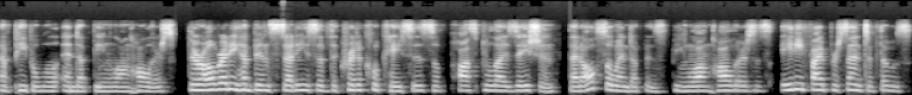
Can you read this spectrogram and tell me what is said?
of people will end up being long haulers. There already have been studies of the critical cases of hospitalization that also end up as being long haulers. It's 85% of those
